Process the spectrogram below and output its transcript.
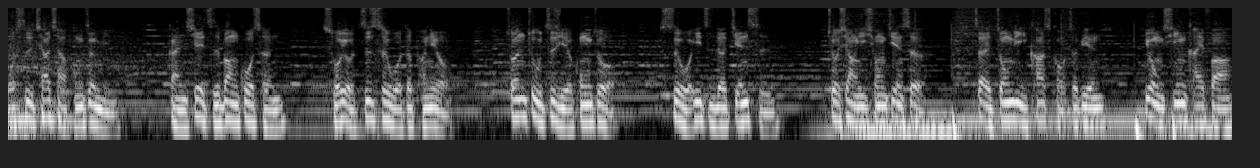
我是恰恰彭正明，感谢直棒过程。所有支持我的朋友，专注自己的工作，是我一直的坚持。就像宜雄建设在中立 Costco 这边用心开发，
